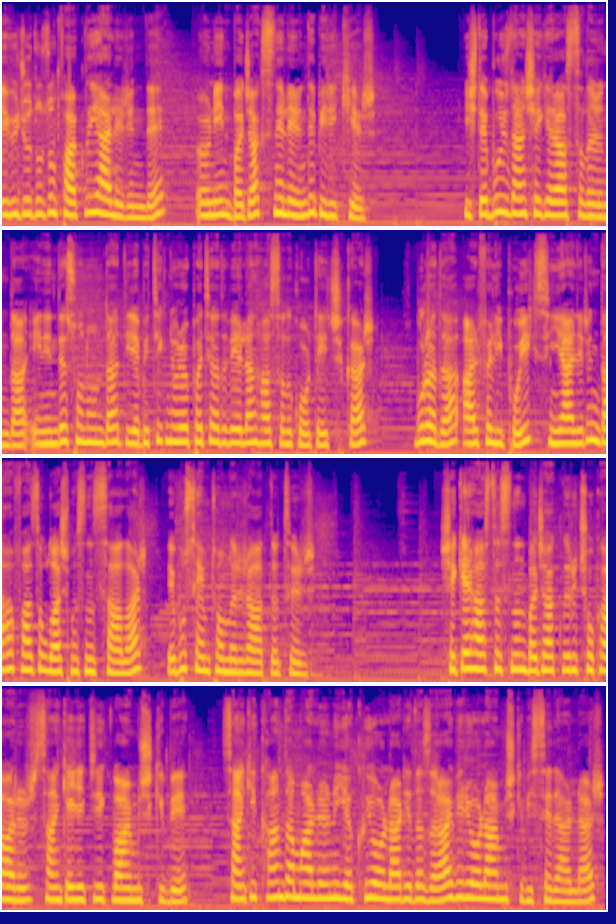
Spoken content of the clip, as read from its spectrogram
ve vücudunuzun farklı yerlerinde, örneğin bacak sinirlerinde birikir. İşte bu yüzden şeker hastalarında eninde sonunda diyabetik nöropati adı verilen hastalık ortaya çıkar. Burada alfa lipoik sinyallerin daha fazla ulaşmasını sağlar ve bu semptomları rahatlatır. Şeker hastasının bacakları çok ağrır, sanki elektrik varmış gibi, sanki kan damarlarını yakıyorlar ya da zarar veriyorlarmış gibi hissederler.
